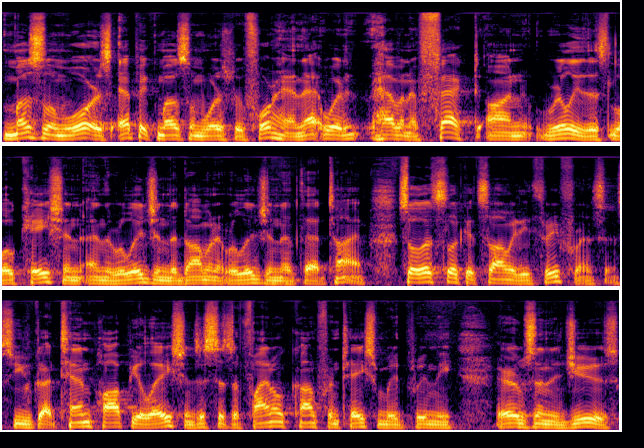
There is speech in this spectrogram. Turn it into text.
Muslim wars, epic Muslim wars beforehand, that would have an effect on really this location and the religion, the dominant religion at that time. So let's look at Psalm 83, for instance. So you've got 10 populations. This is a final confrontation between the Arabs and the Jews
